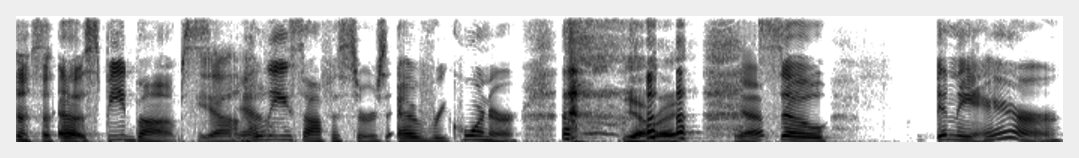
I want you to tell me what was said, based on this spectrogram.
uh, speed bumps, Yeah. Yeah. police officers every corner. Yeah, right? Yep. So in the air,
